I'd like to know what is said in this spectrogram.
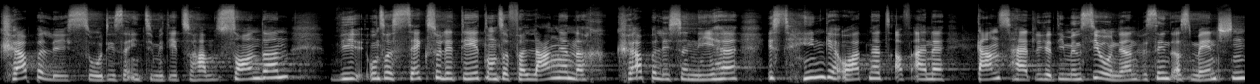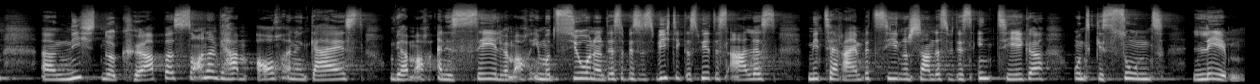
körperlich so diese Intimität zu haben, sondern wie unsere Sexualität, unser Verlangen nach körperlicher Nähe ist hingeordnet auf eine ganzheitliche Dimension. Ja? Wir sind als Menschen äh, nicht nur Körper, sondern wir haben auch einen Geist und wir haben auch eine Seele, wir haben auch Emotionen. Und deshalb ist es wichtig, dass wir das alles mit hereinbeziehen und schauen, dass wir das integer und gesund leben.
